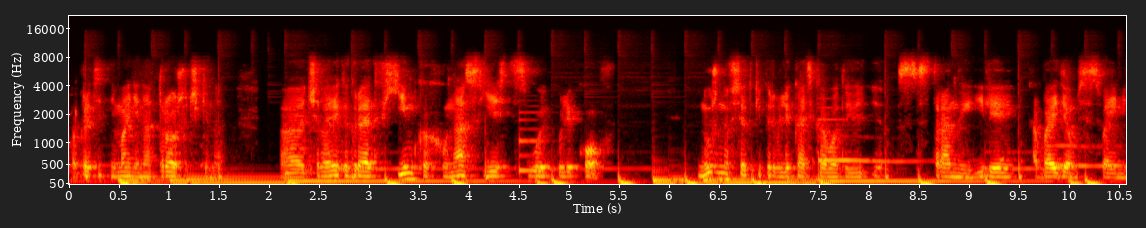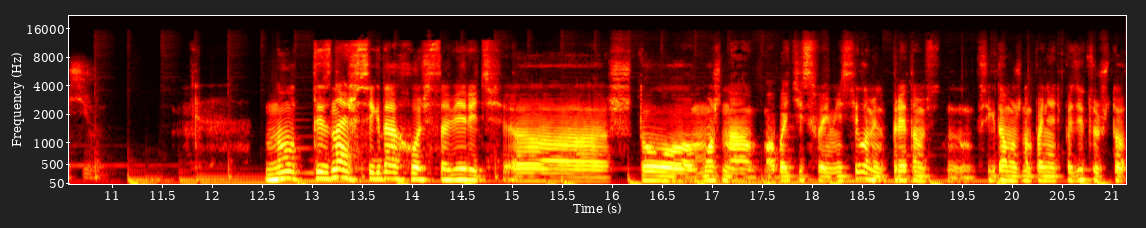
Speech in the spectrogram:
обратить внимание на Трошечкина. Э, человек играет в Химках, у нас есть свой Куликов нужно все-таки привлекать кого-то со стороны или обойдемся своими силами? Ну, ты знаешь, всегда хочется верить, э, что можно обойти своими силами, при этом всегда можно понять позицию, что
